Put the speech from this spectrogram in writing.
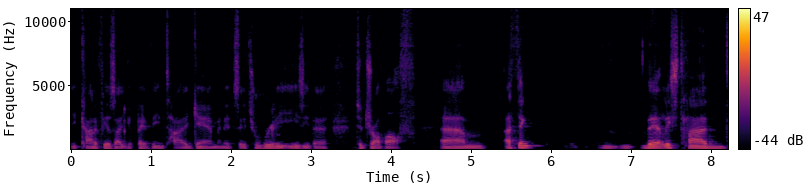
it kind of feels like you played the entire game, and it's it's really easy to to drop off. Um, I think they at least had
